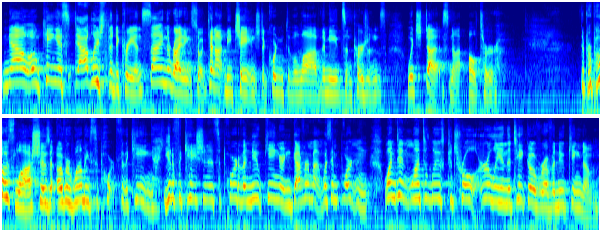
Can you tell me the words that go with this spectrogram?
Now, O king, establish the decree and sign the writing so it cannot be changed according to the law of the Medes and Persians, which does not alter. The proposed law shows overwhelming support for the king. Unification and support of a new king and government was important. One didn't want to lose control early in the takeover of a new kingdom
